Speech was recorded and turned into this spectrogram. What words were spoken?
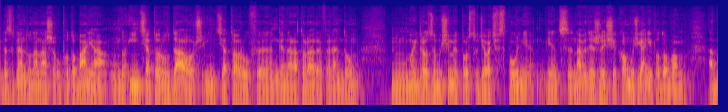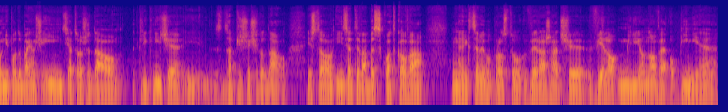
bez względu na nasze upodobania mm, do inicjatorów DAO czy inicjatorów y, generatora referendum, mm, moi drodzy, musimy po prostu działać wspólnie. Więc y, nawet jeżeli się komuś ja nie podobam, albo nie podobają się inicjatorzy DAO, kliknijcie i zapiszcie się do DAO. Jest to inicjatywa bezskładkowa. Y, Chcemy po prostu wyrażać y, wielomilionowe opinie,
